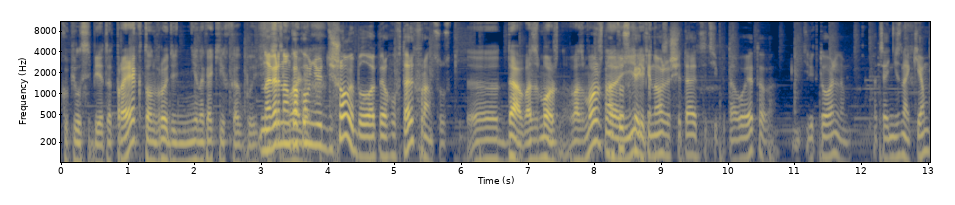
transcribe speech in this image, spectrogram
купил себе этот проект. Он вроде ни на каких как бы. Наверное, он каком-нибудь дешевый был, во-первых, во-вторых, французский. Э, да, возможно, возможно. Французское или... кино же считается типа того этого интеллектуальным, хотя не знаю кем.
